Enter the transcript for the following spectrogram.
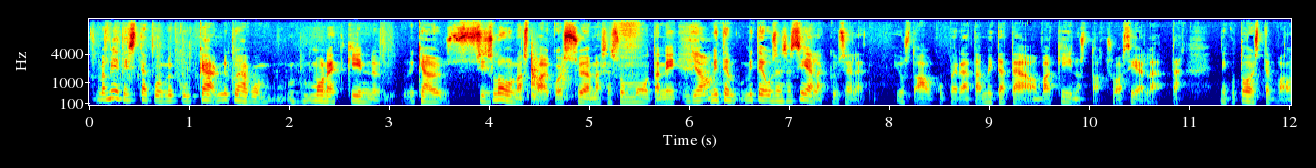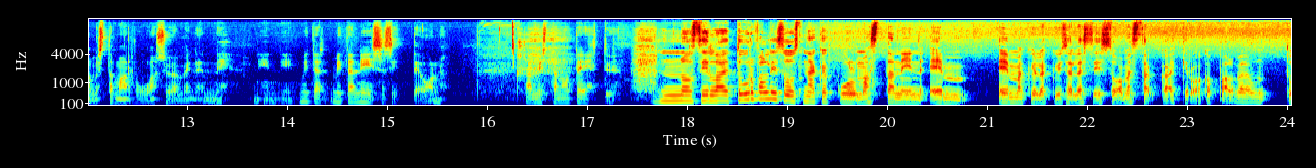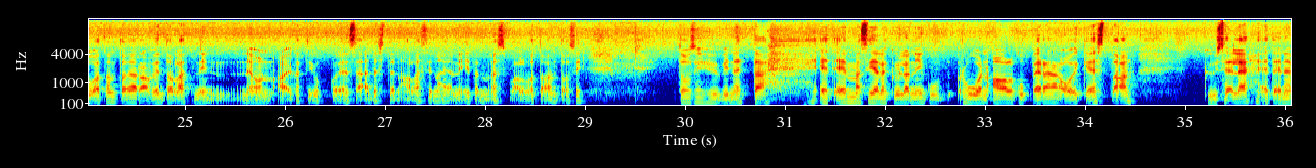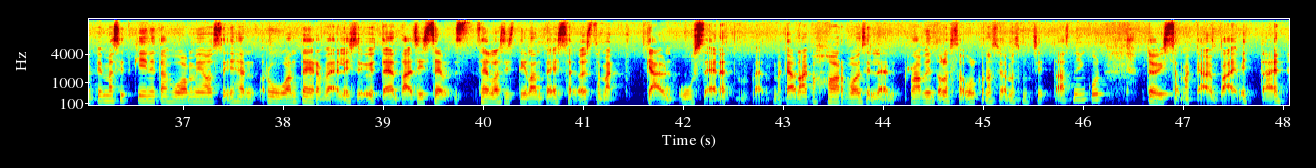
Mä mietin sitä, kun, kun käy, nykyään kun monetkin käy siis lounaspaikoissa syömässä sun muuta, niin miten, miten usein sä siellä kyselet just alkuperää tai mitä tämä on, vai kiinnostaako sua siellä, että niin kuin toisten valmistaman ruoan syöminen, niin, niin, niin mitä, mitä niissä sitten on? Tai mistä ne on tehty? No sillä turvallisuusnäkökulmasta niin en, en mä kyllä kysele siis Suomessa kaikki ruokapalvelun tuotanto ja ravintolat, niin ne on aika tiukkojen säädösten alasina ja niitä myös valvotaan tosi, tosi hyvin, että et en mä siellä kyllä niinku ruoan alkuperää oikeastaan kysele. Et enemmän mä sitten kiinnitän huomioon siihen ruoan terveellisyyteen tai siis se, sellaisissa tilanteissa, joissa mä käyn usein. Et, mä käyn aika harvoin silleen ravintolassa ulkona syömässä, mutta sitten taas niin kuin töissä mä käyn päivittäin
